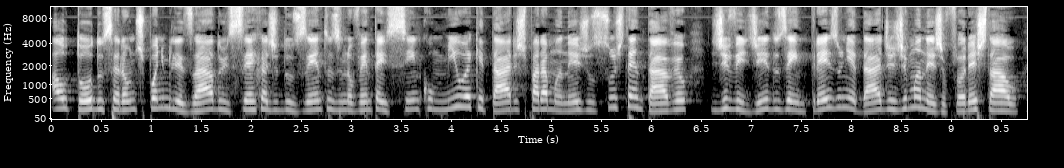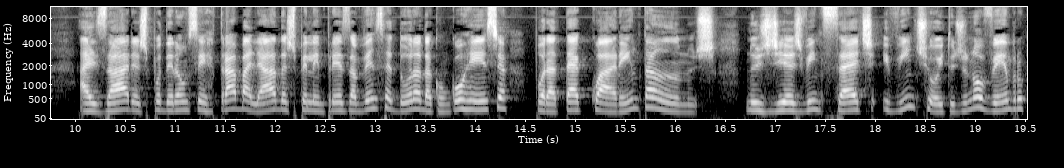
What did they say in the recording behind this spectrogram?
Ao todo, serão disponibilizados cerca de 295 mil hectares para manejo sustentável, divididos em três unidades de manejo florestal. As áreas poderão ser trabalhadas pela empresa vencedora da concorrência por até 40 anos. Nos dias 27 e 28 de novembro,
